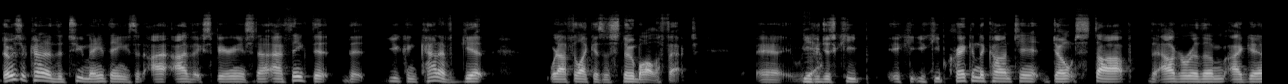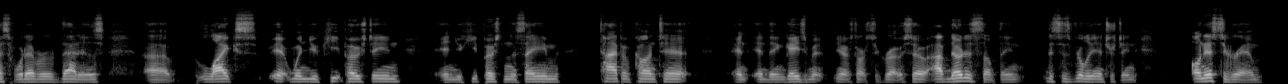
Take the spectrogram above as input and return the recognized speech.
those are kind of the two main things that I, I've experienced. And I, I think that that you can kind of get what I feel like is a snowball effect. Uh, Yeah. You just keep you keep- you keep cranking the content. Don't stop. The algorithm, I guess, whatever that is, uh, likes it when you keep posting and you keep posting the same type of content, and, and the engagement you know starts to grow. So I've noticed something. This is really interesting on Instagram.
